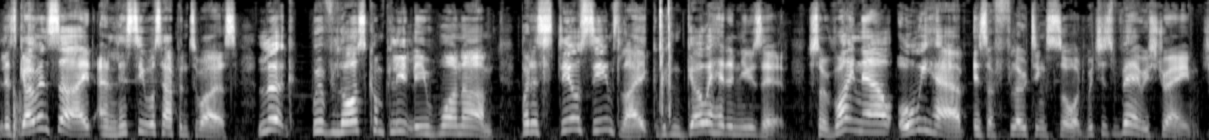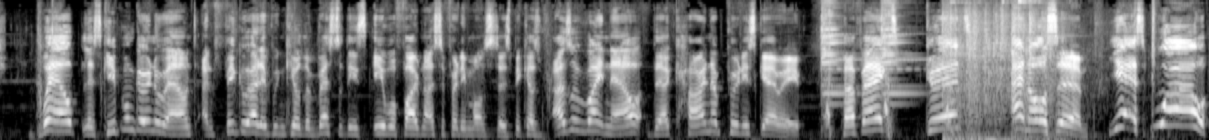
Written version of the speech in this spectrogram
let's go inside and let's see what's happened to us. Look, we've lost completely one arm, but it still seems like we can go ahead and use it. So right now, all we have is a floating sword, which is very strange. Well, let's keep on going around and figure out if we can kill the rest of these evil Five Nights at Freddy monsters, because as of right now, they're kind of pretty scary. Perfect. Good. And awesome. Yes. Wow.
